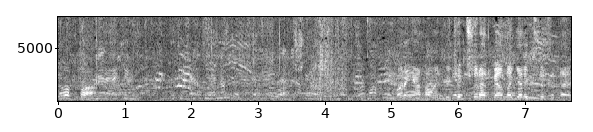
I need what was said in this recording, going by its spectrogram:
Hoppa. Var ya nama hüküm düşüredi. Bir yandan gelip düşürsünler.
